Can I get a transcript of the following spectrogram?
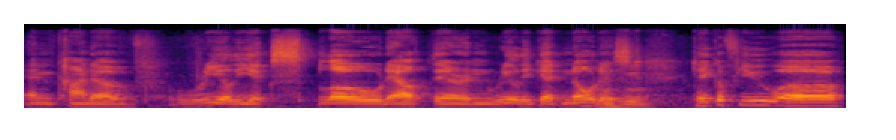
and kind of really explode out there and really get noticed, take a few uh,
